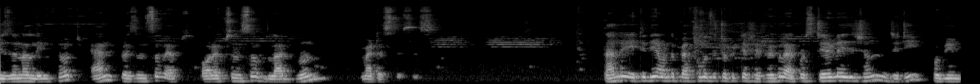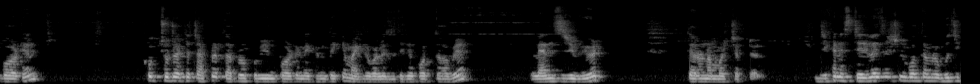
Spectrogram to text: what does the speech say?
regional lymph node and presence of or absence of blood borne metastasis তাহলে এটি দিয়ে আমাদের প্যাথোলজি টপিকটা শেষ হয়ে গেল। এরপর স্টেরিলাইজেশন যেটি খুবই ইম্পর্টেন্ট খুব ছোট একটা চ্যাপ্টার তারপর খুবই ইম্পর্টেন্ট এখান থেকে মাইক্রোবায়োলজি থেকে পড়তে হবে। ল্যান্স রিভিউর তেরো নম্বর চ্যাপ্টার যেখানে স্টেরিলাইজেশন বলতে আমরা বুঝি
